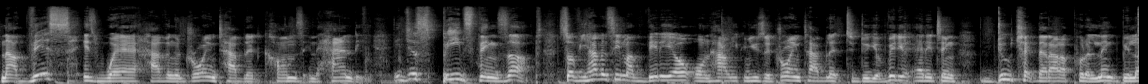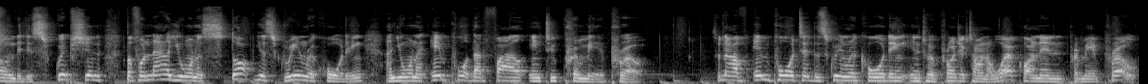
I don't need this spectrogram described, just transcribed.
Now this is where having a drawing tablet comes in handy. It just speeds things up. So if you haven't seen my video on how you can use a drawing tablet to do your video editing, do check that out. I'll put a link below in the description. But for now, you wanna stop your screen recording and you wanna import that file into Premiere Pro. So now I've imported the screen recording into a project I wanna work on in Premiere Pro.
